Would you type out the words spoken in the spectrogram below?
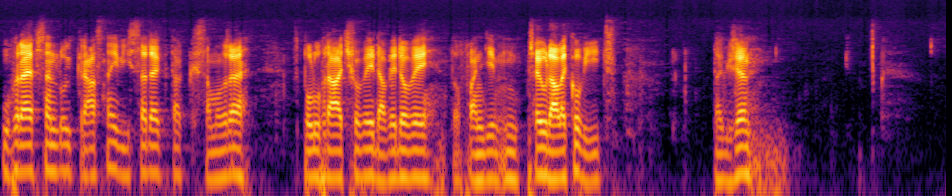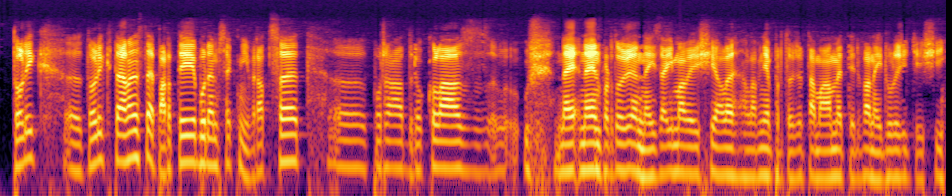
uhraje v Sandluj krásný výsledek, tak samozřejmě spoluhráčovi Davidovi to fandím, přeju daleko víc. Takže tolik, eh, tolik téhle z té partii, budeme se k ní vracet eh, pořád dokola, z, už ne, nejen protože je nejzajímavější, ale hlavně protože tam máme ty dva nejdůležitější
